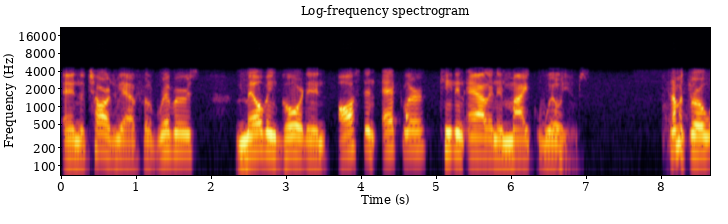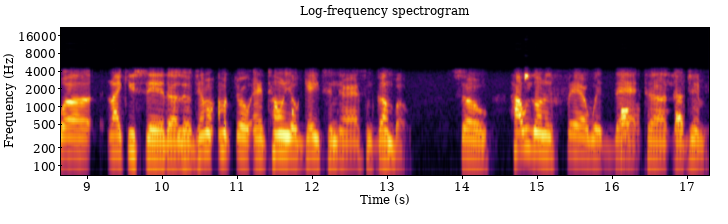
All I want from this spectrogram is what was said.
And the Chargers, we have Philip Rivers, Melvin Gordon, Austin Ekeler, Keenan Allen, and Mike Williams. And I'm gonna throw, uh, like you said, uh, little Jim, I'm gonna throw Antonio Gates in there as some gumbo. So how are we going to fare with that, uh, uh, Jimmy?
